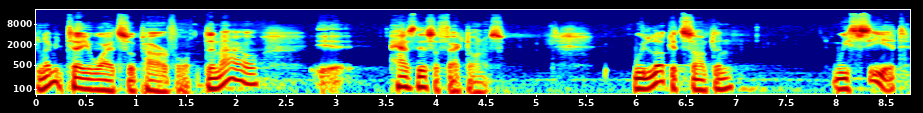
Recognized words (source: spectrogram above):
Let me tell you why it's so powerful. Denial eh, has this effect on us. We look at something, we see it,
